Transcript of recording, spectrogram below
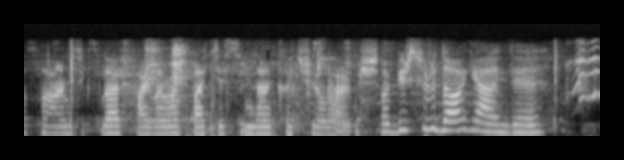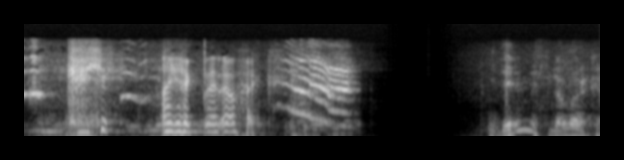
Papağancıklar hayvanat bahçesinden kaçıyorlarmış. Ay bir sürü daha geldi. Ayaklara bak. Gidelim mi Flomarka?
